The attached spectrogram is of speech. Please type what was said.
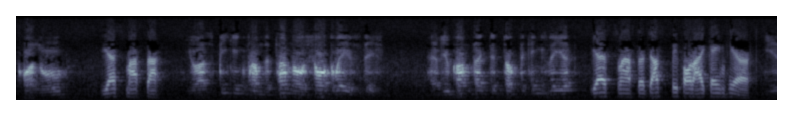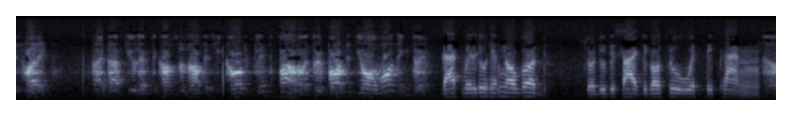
Quan Yes, master. You are speaking from the tunnel shortwave station. Have you contacted Dr. Kingsley yet? Yes, master, just before I came here. He is worried. Right after you left the consul's office, he called Clint Barlow and reported your warning to him. That will do him no good. Should you decide to go through with the plan. No,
